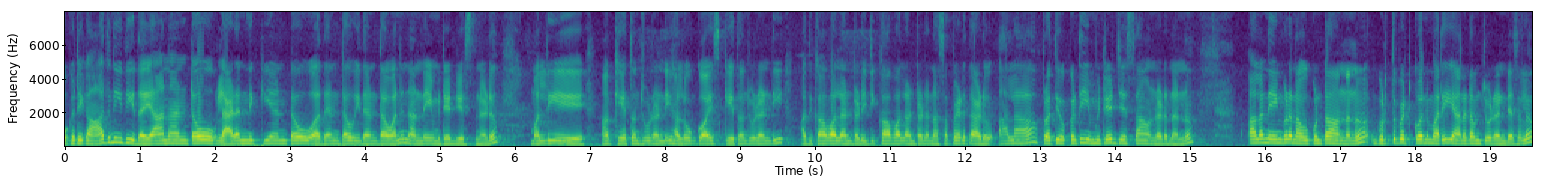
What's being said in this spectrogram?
ఒకటి కాదు నీది దయానా అంటావు లాడన్ నిక్కి అంటావు అదంటావు ఇదంటావు అని నన్నే ఇమిటేట్ చేస్తున్నాడు. మళ్ళీ కేతం చూడండి హలో గాయ్స్ కేతం చూడండి అది కావాలంటాడు ఇది కావాలంటాడు నస పెడతాడు. అలా ప్రతి ఒక్కటి ఇమిటేట్ చేస్తూ ఉన్నాడు నన్ను. అలా నేను కూడా నవ్వుకుంటా ఉన్నాను. గుర్తుపెట్టుకొని మరీ అనడం చూడండి అసలు.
